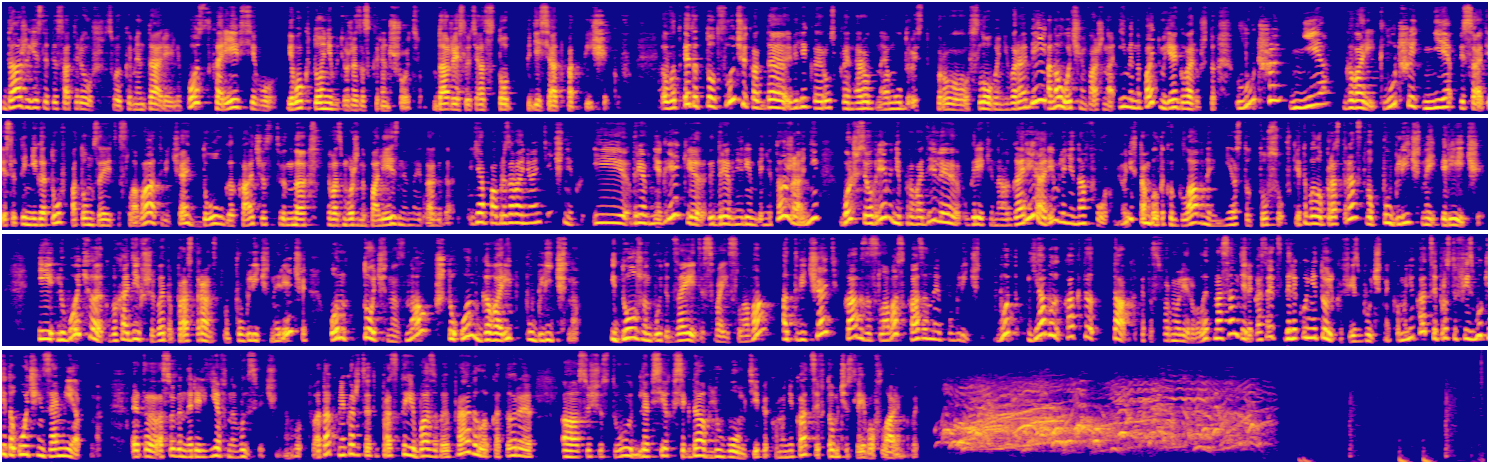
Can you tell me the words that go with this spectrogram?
Даже если ты сотрешь свой комментарий или пост, скорее всего, его кто-нибудь уже заскриншотил, даже если у тебя 150 подписчиков. Вот это тот случай, когда великая русская народная мудрость про слово «не воробей», она очень важна. Именно поэтому я и говорю, что лучше не говорить, лучше не писать, если ты не готов потом за эти слова отвечать долго, качественно, возможно, болезненно и так далее. Я по образованию античник, и древние греки, и древние римляне тоже, они больше всего времени проводили греки на горе, а римляне на форуме. У них там было такое главное место тусовки. Это было пространство публичной речи. И любой человек, выходивший в это пространство публичной речи, он точно знал, что он говорит публично и должен будет за эти свои слова отвечать как за слова, сказанные публично. Вот я бы как-то так это сформулировала. Это на самом деле касается далеко не только фейсбучной коммуникации, просто в Фейсбуке это очень заметно. Это особенно рельефно высвечено. Вот. А так, мне кажется, это простые базовые правила, которые а, существуют для всех всегда в любом типе коммуникации, в том числе и в офлайновой.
